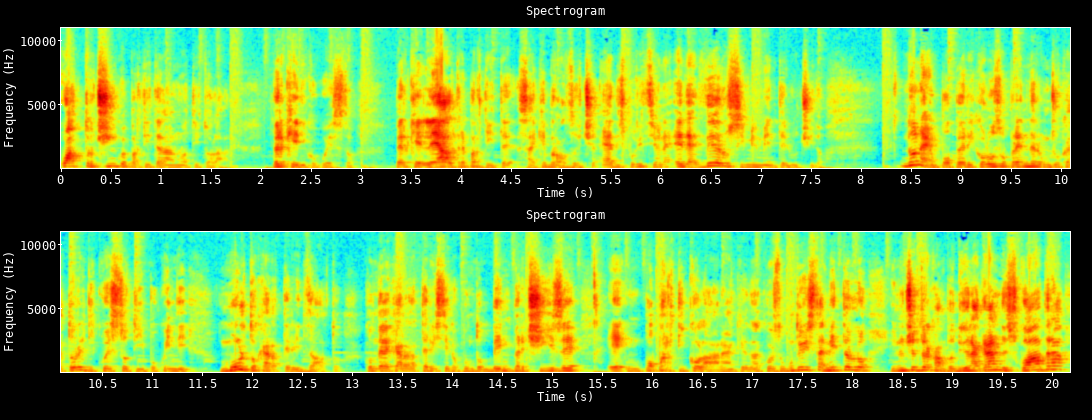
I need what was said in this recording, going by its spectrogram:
4-5 partite l'anno a titolare. Perché dico questo? Perché le altre partite sai che Brozovic è a disposizione ed è verosimilmente lucido. Non è un po' pericoloso prendere un giocatore di questo tipo, quindi molto caratterizzato, con delle caratteristiche appunto ben precise e un po' particolare anche da questo punto di vista, e metterlo in un centrocampo di una grande squadra,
